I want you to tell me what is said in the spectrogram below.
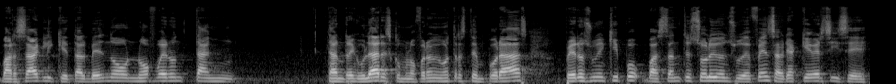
Barzagli, que tal vez no, no fueron tan, tan regulares como lo fueron en otras temporadas, pero es un equipo bastante sólido en su defensa. Habría que ver si se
